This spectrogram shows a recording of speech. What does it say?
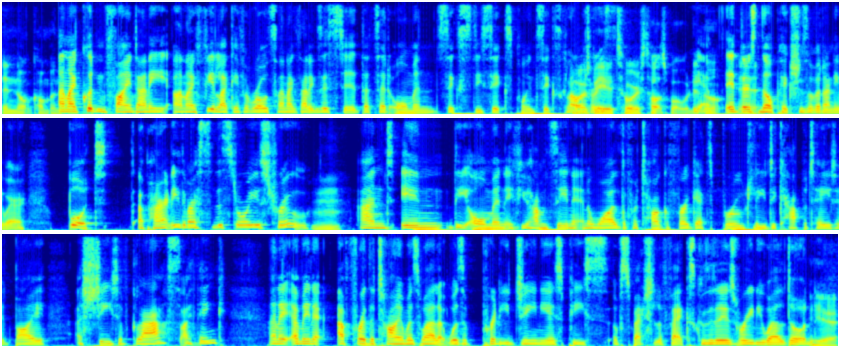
They're not common. And I couldn't find any, and I feel like if a road sign like that existed that said Omen 66.6 oh, it'd be a tourist hotspot, would it yeah, not? it, there's Yeah. no pictures of it anywhere. But apparently, the rest of the story is true. Mm. And in The Omen, if you haven't seen it in a while, the photographer gets brutally decapitated by a sheet of glass, I think. And I, I mean, uh, for the time as well, it was a pretty genius piece of special effects because it is really well done. Yeah.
